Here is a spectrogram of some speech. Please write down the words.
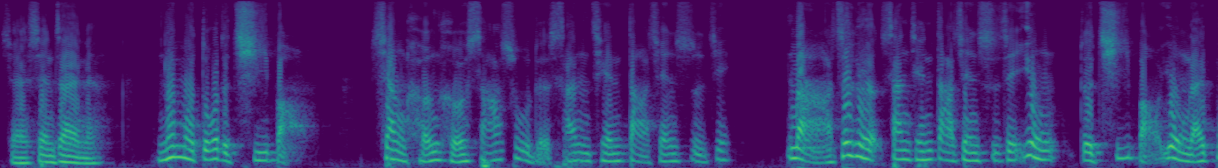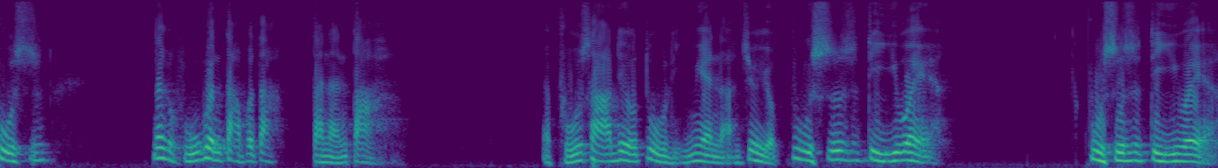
现现在呢，那么多的七宝，像恒河沙数的三千大千世界。哪这个三千大千世界用的七宝用来布施，那个福分大不大？当然大。那菩萨六度里面呢，就有布施是第一位啊，布施是第一位啊，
